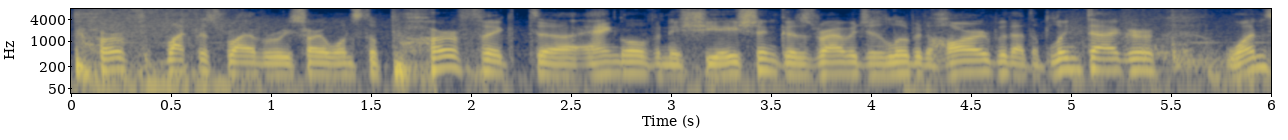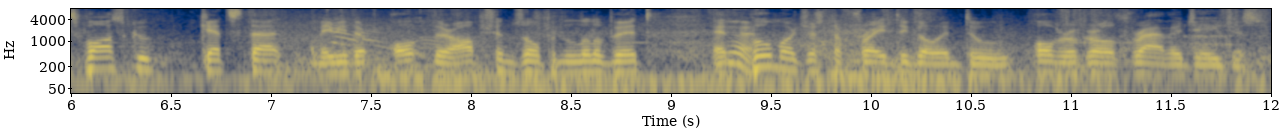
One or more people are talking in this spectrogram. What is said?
perfect, Blacklist Rivalry, sorry, wants the perfect uh, angle of initiation because Ravage is a little bit hard without the Blink Dagger. Once Bosku gets that, maybe their, their options open a little bit. And Yeah. Boom are just afraid to go into Overgrowth Ravage Aegis.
